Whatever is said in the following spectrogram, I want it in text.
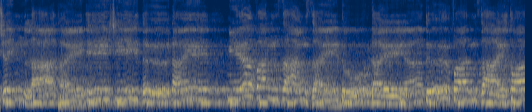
chính là thầy ý chí từ đây nghĩa văn giảng dạy đủ đầy tứ phân giải thoát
